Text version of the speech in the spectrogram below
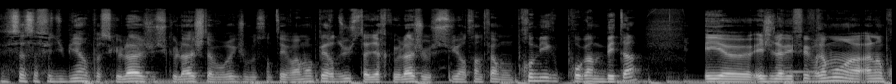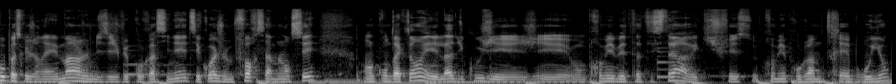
Et ça, ça fait du bien parce que là, jusque-là, je t'avouerai que je me sentais vraiment perdu. C'est-à-dire que là, je suis en train de faire mon premier programme bêta. Et, euh, et je l'avais fait vraiment à, l'impro parce que j'en avais marre. Je me disais, je vais procrastiner. Tu sais quoi, je me force à me lancer en contactant. Et là, du coup, j'ai mon premier bêta-testeur avec qui je fais ce premier programme très brouillon.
